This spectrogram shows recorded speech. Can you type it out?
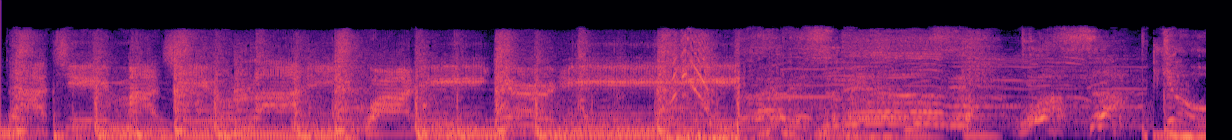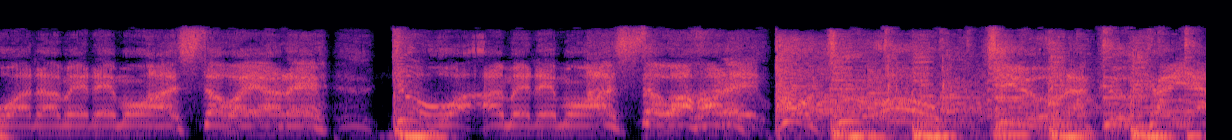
たち街をラリーワニユニ今日は雨でも明日はやれ。今日は雨でも明日は晴れ。自由な空間や。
